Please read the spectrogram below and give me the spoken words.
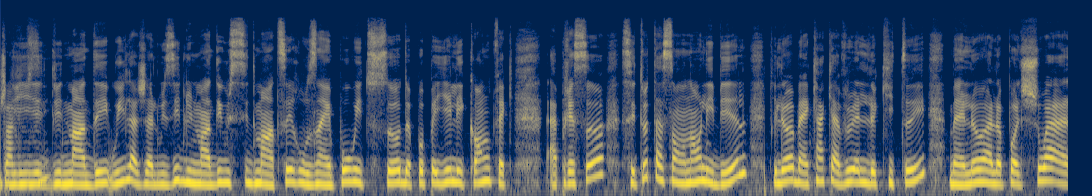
Jalousie? Lui, lui demander, oui, la jalousie, de lui demander aussi de mentir aux impôts et tout ça, de pas payer les comptes. Fait que après ça, c'est tout à son nom les billes. Puis là, ben quand elle veut elle le quitter, ben là, elle a pas le choix,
